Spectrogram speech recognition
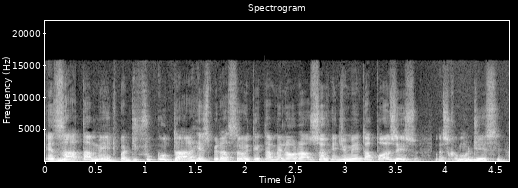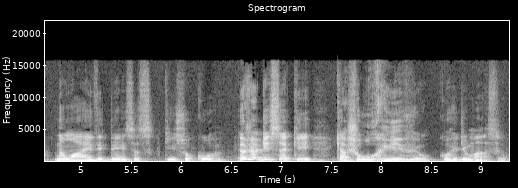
exatamente para dificultar a respiração e tentar melhorar o seu rendimento após isso. Mas como eu disse, não há evidências que isso ocorra. Eu já disse aqui que acho horrível correr de máscara,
